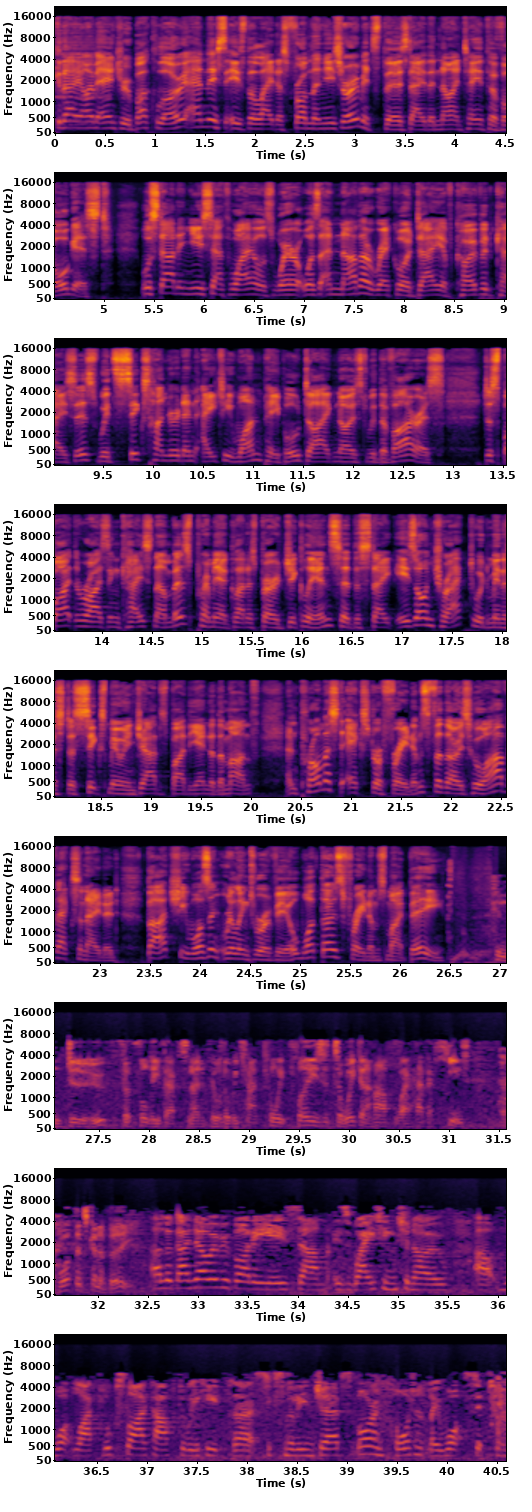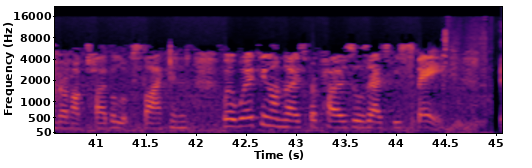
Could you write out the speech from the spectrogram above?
G'day, I'm Andrew Bucklow, and this is the latest from the newsroom. It's Thursday, the 19th of August. We'll start in New South Wales, where it was another record day of COVID cases, with 681 people diagnosed with the virus. Despite the rising case numbers, Premier Gladys Berejiklian said the state is on track to administer 6 million jabs by the end of the month and promised extra freedoms for those who are vaccinated, but she wasn't willing to reveal what those freedoms might be. Can do for fully vaccinated people that we can't. Can we please? It's a week and a half away. Have a hint of what that's going to be. Uh, look, I know everybody is um, is waiting to know uh, what life looks like after we hit uh, six million jabs. More importantly, what September and October looks like, and we're working on those proposals as we speak.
